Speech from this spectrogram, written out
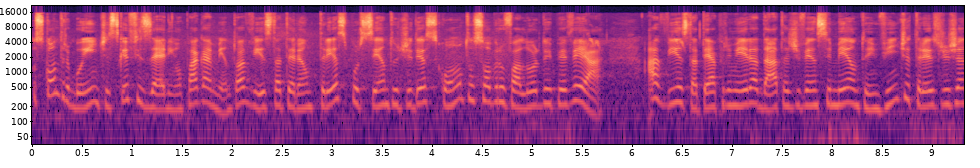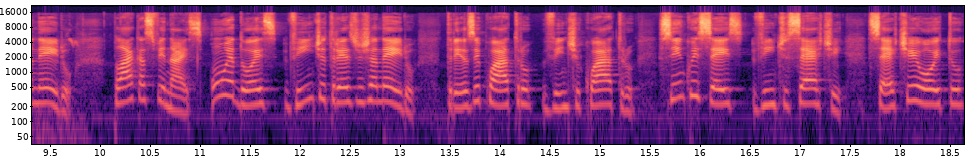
Os contribuintes que fizerem o pagamento à vista terão 3% de desconto sobre o valor do IPVA. À vista até a primeira data de vencimento, em 23 de janeiro. Placas finais 1 e 2, 23 de janeiro, 3 e 4, 24, 5 e 6, 27, 7 e 8,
